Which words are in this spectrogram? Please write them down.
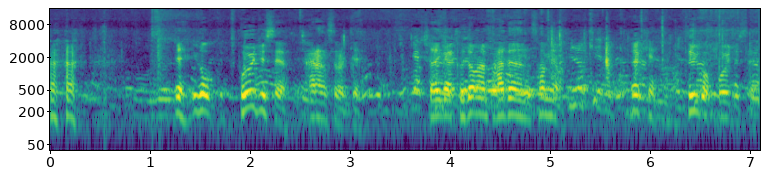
예, 이거 보여주세요. 자랑스럽게. 저희가 그동안 받은 서명 이렇게 들고 보여주세요.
